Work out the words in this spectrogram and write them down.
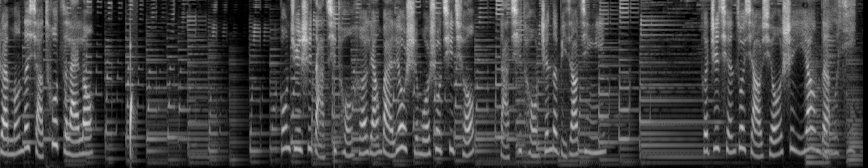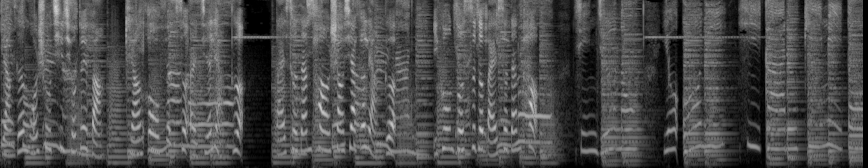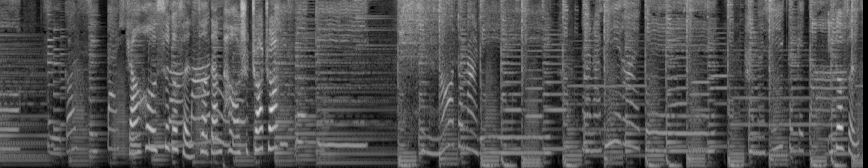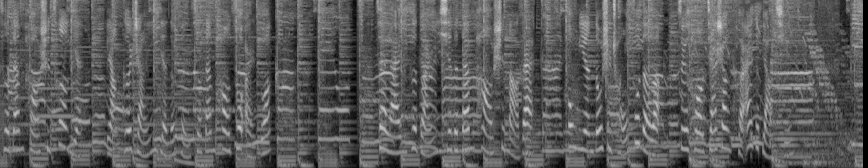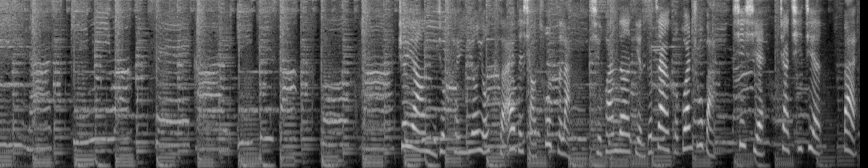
软萌的小兔子来喽！工具是打气筒和两百六十魔术气球，打气筒真的比较静音，和之前做小熊是一样的，两根魔术气球对绑，然后粉色耳结两个，白色单炮上下各两个，一共做四个白色单炮。然后四个粉色单炮是抓抓，一个粉色单炮是侧脸，两个长一点的粉色单炮做耳朵，再来一个短一些的单炮是脑袋，后面都是重复的了，最后加上可爱的表情。这样你就可以拥有可爱的小兔子啦！喜欢的点个赞和关注吧，谢谢，下期见，拜。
